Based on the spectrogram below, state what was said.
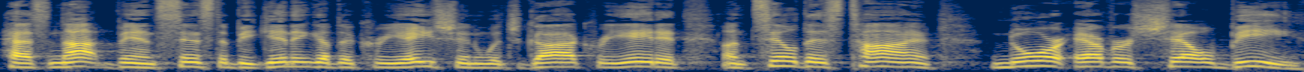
has not been since the beginning of the creation which God created until this time, nor ever shall be.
